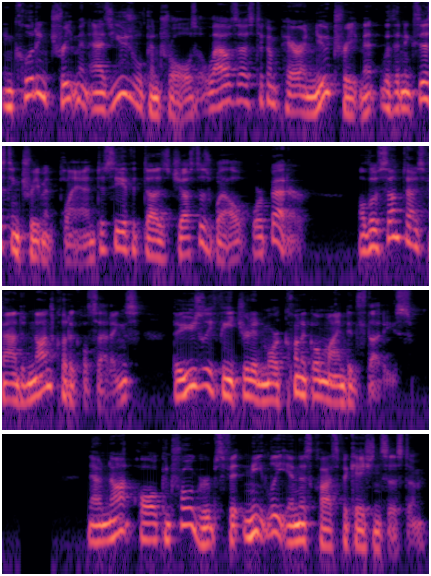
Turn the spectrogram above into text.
Including treatment as usual controls allows us to compare a new treatment with an existing treatment plan to see if it does just as well or better. Although sometimes found in non clinical settings, they're usually featured in more clinical minded studies. Now, not all control groups fit neatly in this classification system.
